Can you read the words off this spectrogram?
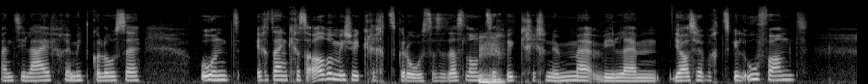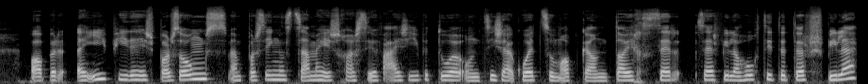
wenn sie live können mitgehen können. Und ich denke, das Album ist wirklich zu gross. Also das lohnt Mhm. sich wirklich nicht mehr, weil ähm, ja, es ist einfach zu viel Aufwand. Aber ein EP, da hast du ein paar Songs, wenn du ein paar Singles zusammen hast, kannst du sie auf eine Scheibe tun und es ist auch gut zum Abgehen. Und da ich sehr, sehr viele Hochzeiten darf spielen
